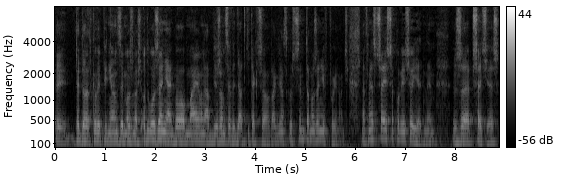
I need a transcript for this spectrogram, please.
y, te dodatkowe pieniądze, możliwość odłożenia, bo mają na bieżące wydatki tak czy owak, w związku z czym to może nie wpłynąć. Natomiast trzeba jeszcze powiedzieć o jednym, że przecież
